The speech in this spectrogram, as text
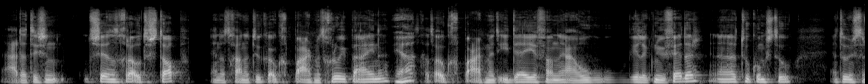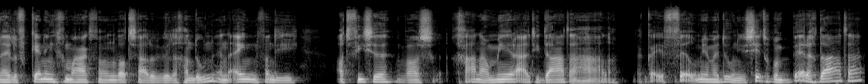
Nou, dat is een ontzettend grote stap. En dat gaat natuurlijk ook gepaard met groeipijnen. Ja. Dat gaat ook gepaard met ideeën van ja, hoe wil ik nu verder naar de toekomst toe. En toen is er een hele verkenning gemaakt van wat zouden we willen gaan doen. En een van die adviezen was, ga nou meer uit die data halen. Daar kan je veel meer mee doen. Je zit op een berg data en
